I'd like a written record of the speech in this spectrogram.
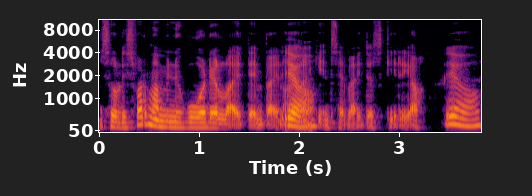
se olisi varmaan mennyt vuodella eteenpäin Joo. ainakin se väitöskirja. Joo.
